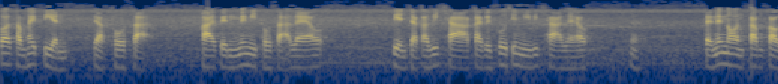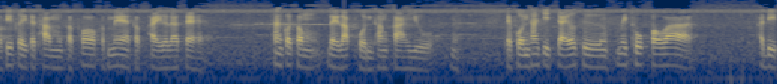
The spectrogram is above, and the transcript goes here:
ก็ทำให้เปลี่ยนจากโทสะกลายเป็นไม่มีโทสะแล้ว เปลี่ยนจากอวิชชากลายเป็นผู้ที่มีวิชาแล้วแต่แน่นอนกรรมเก่าที่เคยกระทำกับพ่อกับแม่กับใครก็แล้วแต่ ท่านก็ต้องได้รับผลทางกายอยู่นะแต่ผลทางจิตใจก็คือไม่ทุกข์เพราะว่าอดีต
